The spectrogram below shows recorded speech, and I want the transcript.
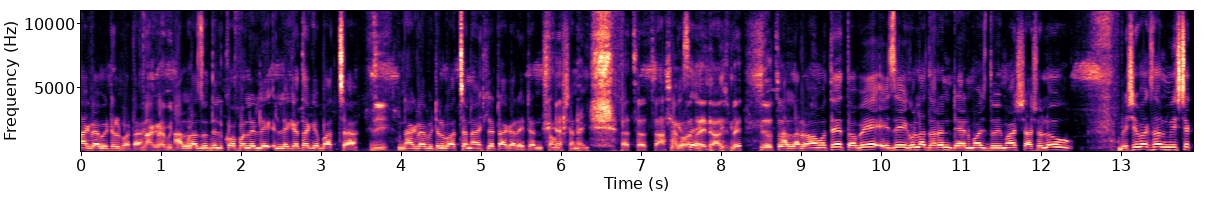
নাগরা বিটল পাটা। নাগরা বিটল আল্লাহ। যদি কপালে লেখা থাকে বাচ্চা জি। নাগরা বিটল বাচ্চা না আসলে টাকা রিটার্ন সমস্যা নাই। আচ্ছা। আচ্ছা আশা করা যায় এটা আসবে। যেহেতু আল্লাহর রহমতে তবে এই যে এগুলা ধরেন দেড় মাস দুই মাস আসলেও বেশিরভাগ সাল মিস্টেক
